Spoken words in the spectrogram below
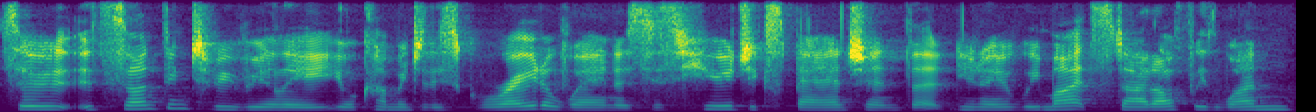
So it's something to be really, you'll come into this great awareness, this huge expansion that, you know, we might start off with one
